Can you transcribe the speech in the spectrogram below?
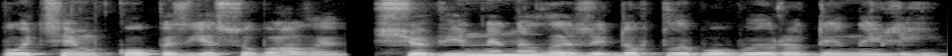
Потім копи з'ясували, що він не належить до впливової родини Лі,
